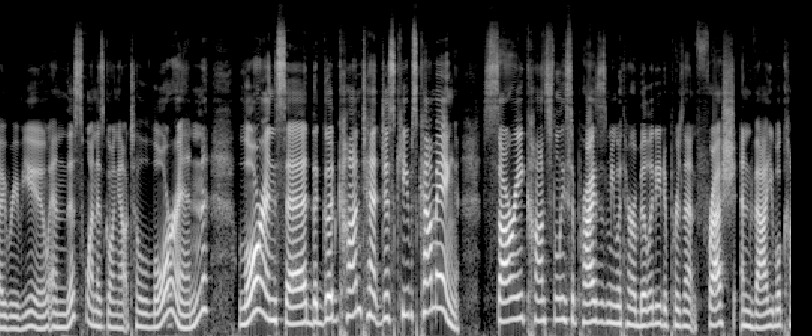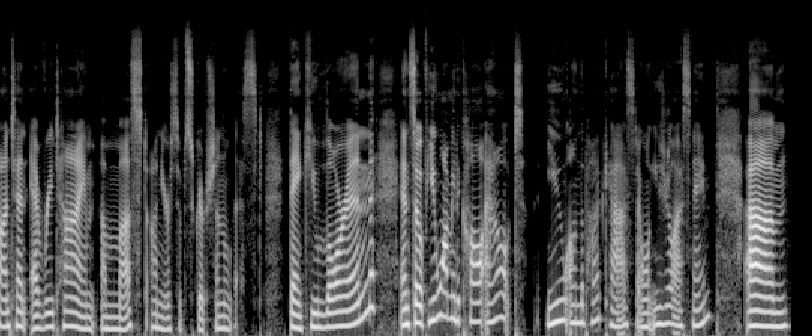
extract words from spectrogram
a review, and this one is going out to Lauren. Lauren said, The good content just keeps coming. Sari constantly surprises me with her ability to present fresh and valuable content every time. A must on your subscription list. Thank you, Lauren. And so if you want me to call out, you on the podcast, I won't use your last name. Um,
